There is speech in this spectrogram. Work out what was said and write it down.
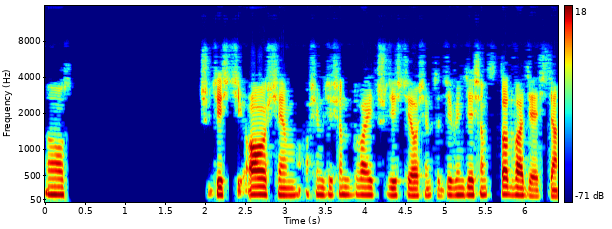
no 38, 82 i 38 to 90, 120.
